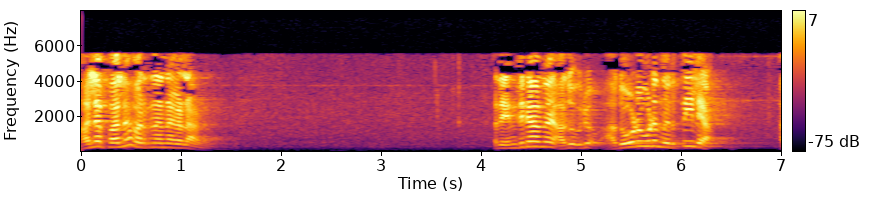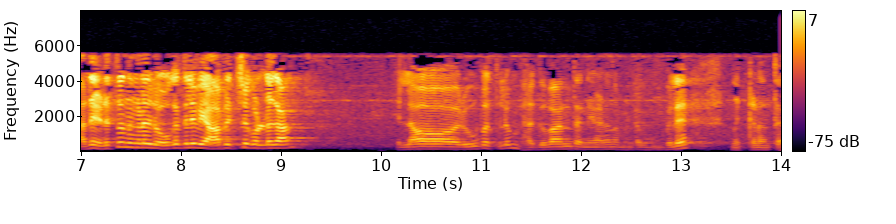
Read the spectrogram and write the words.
പല പല വർണനകളാണ്. അതെന്തിനാന്ന്? അത് ഒരു അതോടുകൂടി നിർത്തിയില്ല. അതെടുത്ത് നിങ്ങൾ ലോകത്തിൽ വ്യാപിച്ചു കൊള്ളുക. എല്ലാ രൂപത്തിലും ഭഗവാൻ തന്നെയാണ് നമ്മുടെ മുമ്പിൽ നിൽക്കണത്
